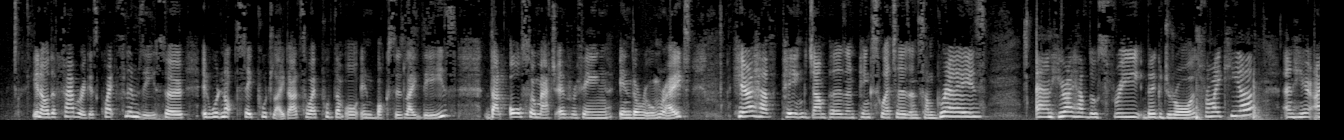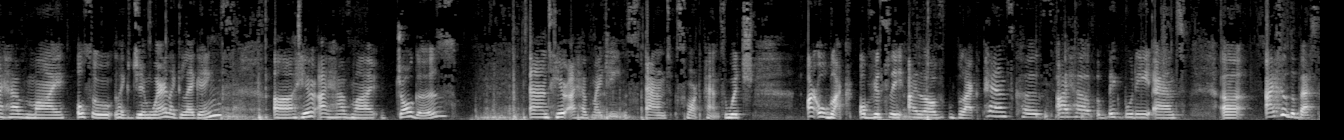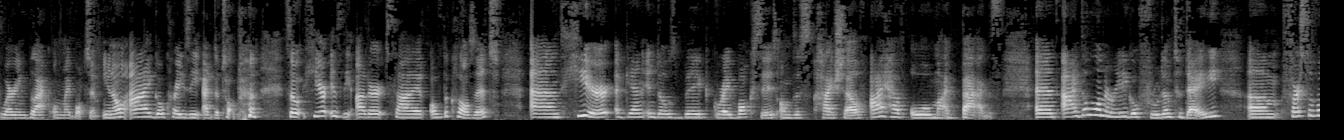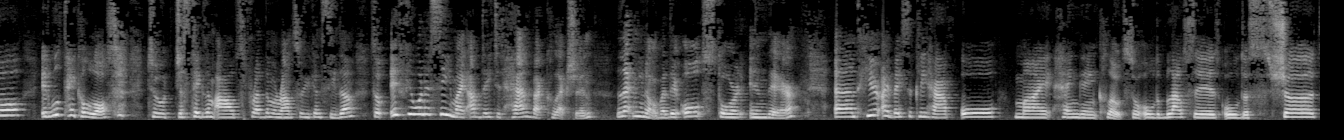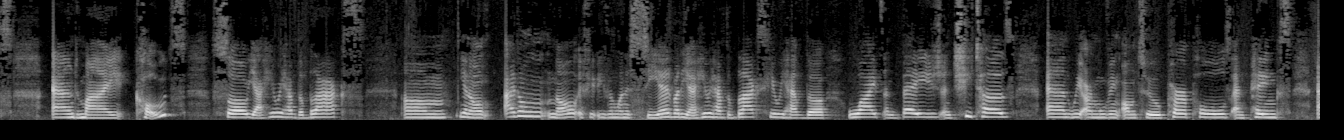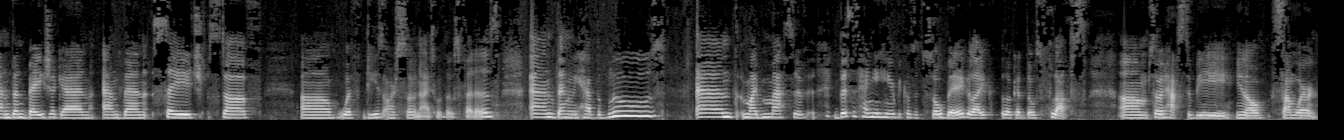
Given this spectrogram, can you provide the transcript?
you know the fabric is quite flimsy so it would not stay put like that so I put them all in boxes like these that also match everything in the room right? Here I have pink jumpers and pink sweaters and some grays and here I have those three big drawers from Ikea. And here I have my also like gym wear like leggings. Uh, here I have my joggers. And here I have my jeans and smart pants which are all black. Obviously I love black pants because I have a big booty and uh, I feel the best wearing black on my bottom you know I go crazy at the top so here is the other side of the closet and here, again, in those big gray boxes on this high shelf, I have all my bags. And I don't want to really go through them today. Um, first of all, it will take a lot to just take them out, spread them around so you can see them. So if you want to see my updated handbag collection, let me know. But they're all stored in there. And here I basically have all my hanging clothes. So all the blouses, all the shirts, and my coats. So yeah, here we have the blacks. Um, you know, I don't know if you even want to see it, but yeah, here we have the blacks, here we have the whites and beige and cheetahs, and we are moving on to purples and pinks, and then beige again, and then sage stuff, uh, with, these are so nice with those feathers, and then we have the blues, and my massive, this is hanging here because it's so big, like, look at those fluffs. Um, so it has to be, you know, somewhere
